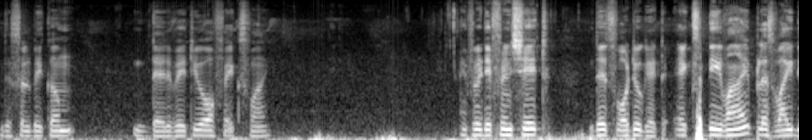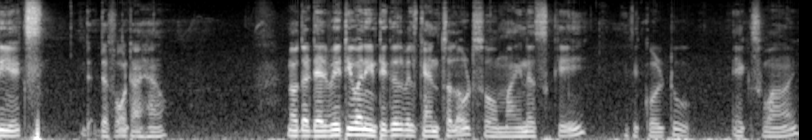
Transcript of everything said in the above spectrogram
This will become derivative of xy if we differentiate this what you get. x dy plus y dx Th- that's what I have. Now the derivative and integral will cancel out so minus k is equal to xy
